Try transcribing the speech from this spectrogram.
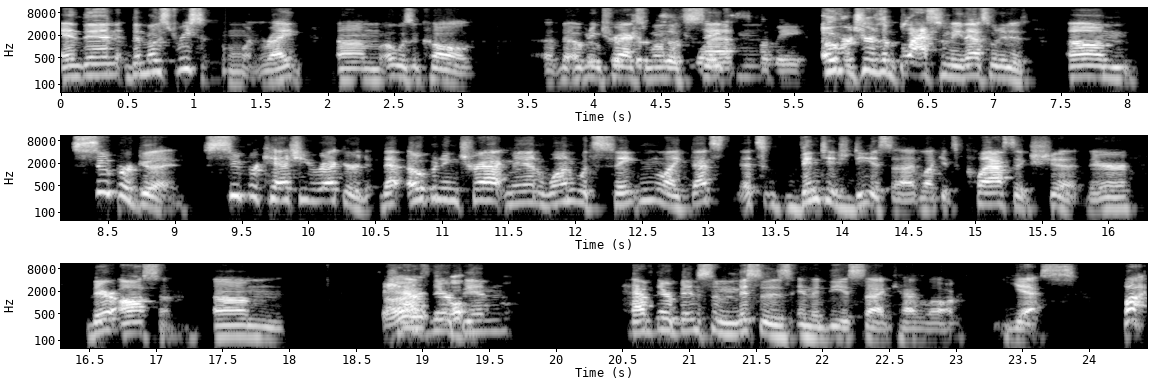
And then the most recent one, right? Um, what was it called? The opening tracks, one with Satan. Overtures of Blasphemy. That's what it is. Um, super good, super catchy record. That opening track, man, one with Satan, like that's that's vintage Deicide, like it's classic shit. They're they're awesome. Um, have there been have there been some misses in the Deicide catalog? Yes, but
